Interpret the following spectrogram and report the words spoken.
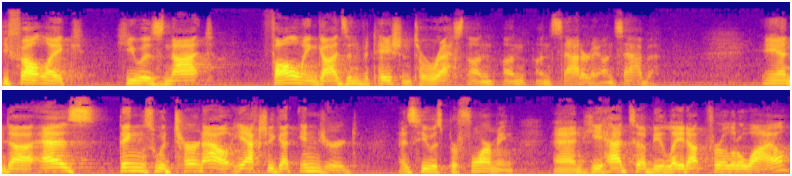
He felt like he was not following God's invitation to rest on, on, on Saturday, on Sabbath. And uh, as things would turn out, he actually got injured as he was performing, and he had to be laid up for a little while.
